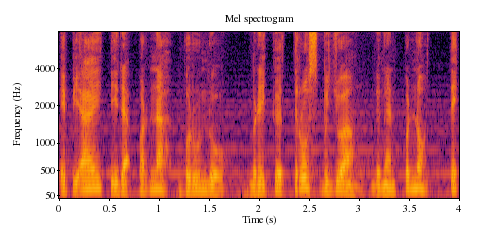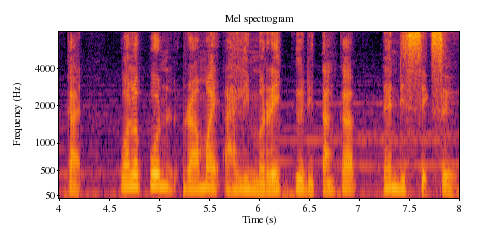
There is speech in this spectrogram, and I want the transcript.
API tidak pernah berundur. Mereka terus berjuang dengan penuh tekad walaupun ramai ahli mereka ditangkap dan diseksa.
